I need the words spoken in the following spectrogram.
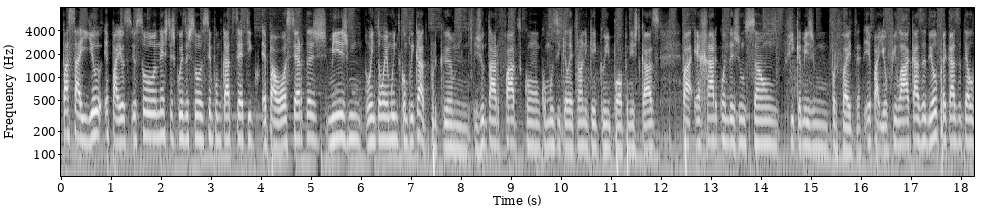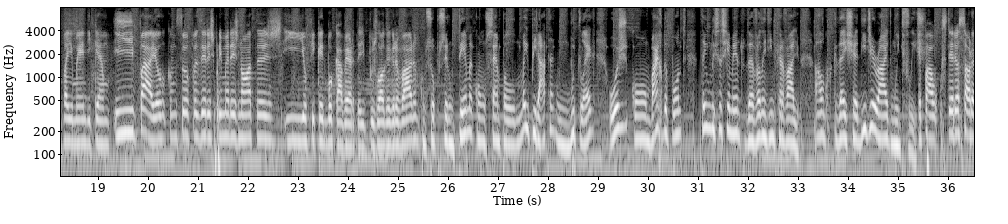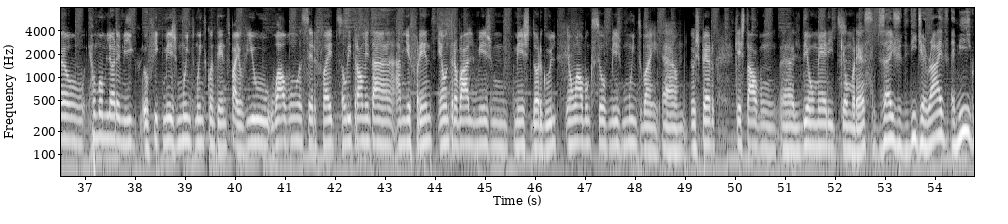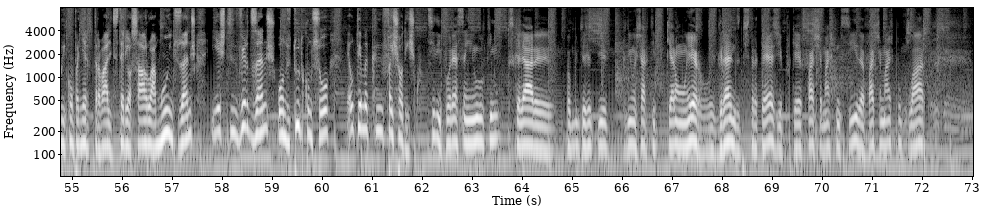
passa aí. Eu, epá, eu, eu sou nestas coisas, sou sempre um bocado cético. Epá, ou acertas mesmo, ou então é muito complicado, porque hum, juntar fado com, com música eletrónica e com hip hop neste caso Pá, é raro quando a junção fica mesmo perfeita. E pá, eu fui lá à casa dele, para casa até levei uma handicam e pá, ele começou a fazer as primeiras notas e eu fiquei de boca aberta e pus logo a gravar. Começou por ser um tema com um sample meio pirata, um bootleg. Hoje, com Bairro da Ponte, tem o licenciamento da Valentim de Carvalho, algo que deixa DJ Ride muito feliz. Epá, o Stereossauro é o, é o meu melhor amigo, eu fico mesmo muito, muito contente. Pá, eu vi o, o álbum a ser feito literalmente à, à minha frente. É um trabalho mesmo que me enche de orgulho. É um álbum que se ouve mesmo muito bem. Um, eu espero que este álbum uh, lhe dê o mérito que ele merece. O desejo de DJ Ride, amigo e companheiro de trabalho de Stereossauro há muitos anos, e este Verdes Anos, onde tudo começou, é o tema que fecha o disco. Decidi pôr essa em último, que se calhar eh, para muita gente podiam achar tipo, que era um erro grande de estratégia, porque é a faixa mais conhecida, a faixa mais popular,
